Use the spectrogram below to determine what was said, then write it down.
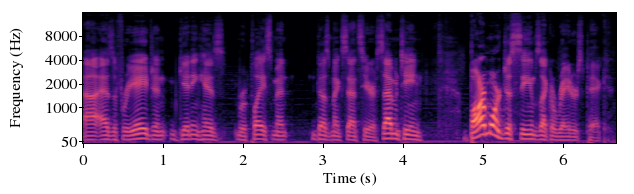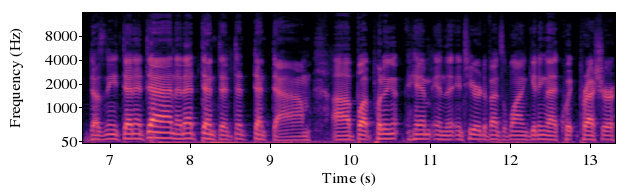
uh, as a free agent, getting his replacement does make sense here. 17. Barmore just seems like a Raiders pick, doesn't he? Uh, but putting him in the interior defensive line, getting that quick pressure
